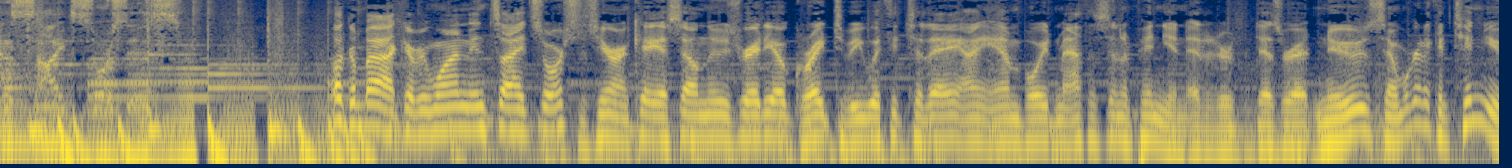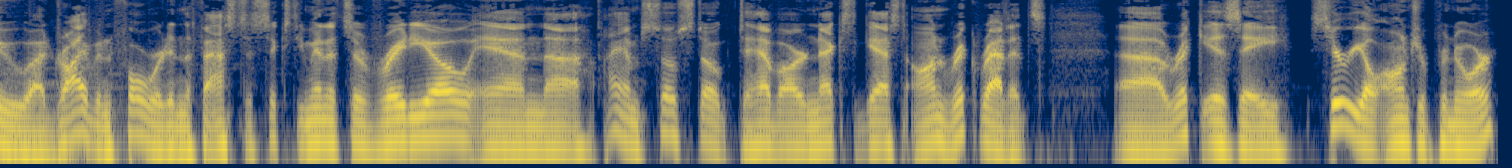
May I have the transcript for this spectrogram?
Inside Sources. Welcome back, everyone. Inside Sources here on KSL News Radio. Great to be with you today. I am Boyd Matheson, opinion editor of the Deseret News, and we're going to continue uh, driving forward in the fastest 60 minutes of radio. And uh, I am so stoked to have our next guest on, Rick Raddatz. Uh, Rick is a serial entrepreneur.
